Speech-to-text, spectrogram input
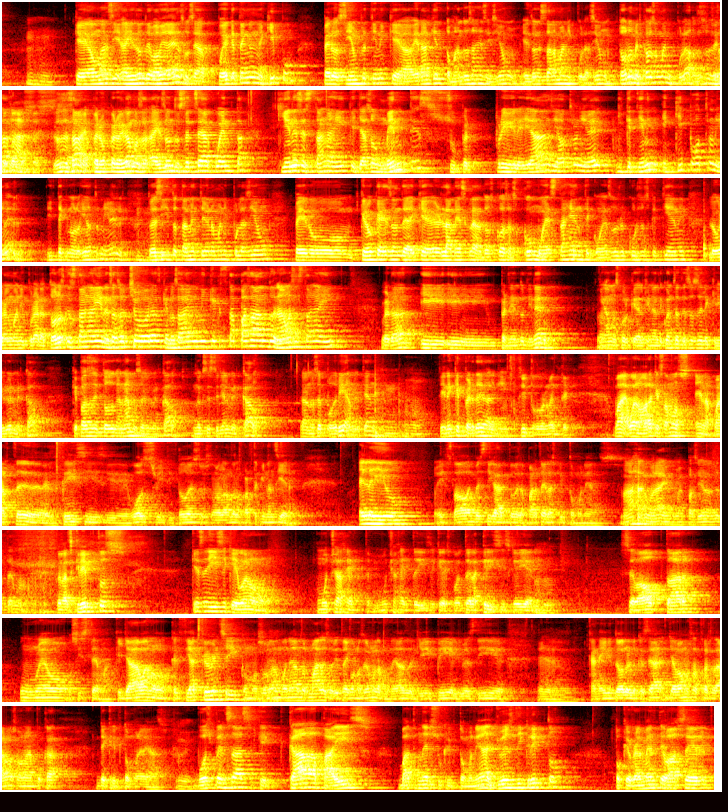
Que aún así, ahí es donde va a eso. O sea, puede que tengan equipo, pero siempre tiene que haber alguien tomando esa decisión. Es donde está la manipulación. Todos los mercados son manipulados, eso se sabe. Eso se sabe. Pero, pero digamos, ahí es donde usted se da cuenta quiénes están ahí que ya son mentes súper privilegiadas y a otro nivel y que tienen equipo a otro nivel y tecnología a otro nivel. Entonces sí, totalmente hay una manipulación, pero creo que es donde hay que ver la mezcla de las dos cosas, cómo esta gente con esos recursos que tiene logran manipular a todos los que están ahí en esas ocho horas, que no saben ni qué está pasando, nada más están ahí, ¿verdad? Y, y perdiendo dinero, digamos, porque al final de cuentas de eso es el equilibrio del mercado. ¿Qué pasa si todos ganamos en el mercado? No existiría el mercado. O sea, no se podría, ¿me entiendes? Ujú. Tiene que perder alguien. Sí, totalmente. Bueno, ahora que estamos en la parte de, de crisis y de Wall Street y todo esto, estamos hablando de la parte financiera, he leído, he estado investigando de la parte de las criptomonedas. Ah, ay, me apasiona ese tema. De las criptos, que se dice que, bueno, mucha gente, mucha gente dice que después de la crisis que viene, se va a adoptar un nuevo sistema, que ya, bueno, que el fiat currency, como son las monedas normales, ahorita ya conocemos las monedas del GBP, el USD, el Canadian Dollar, lo que sea, ya vamos a trasladarnos a una época de criptomonedas. Muy ¿Vos pensás que cada país va a tener su criptomoneda, USD cripto, o que realmente va a ser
